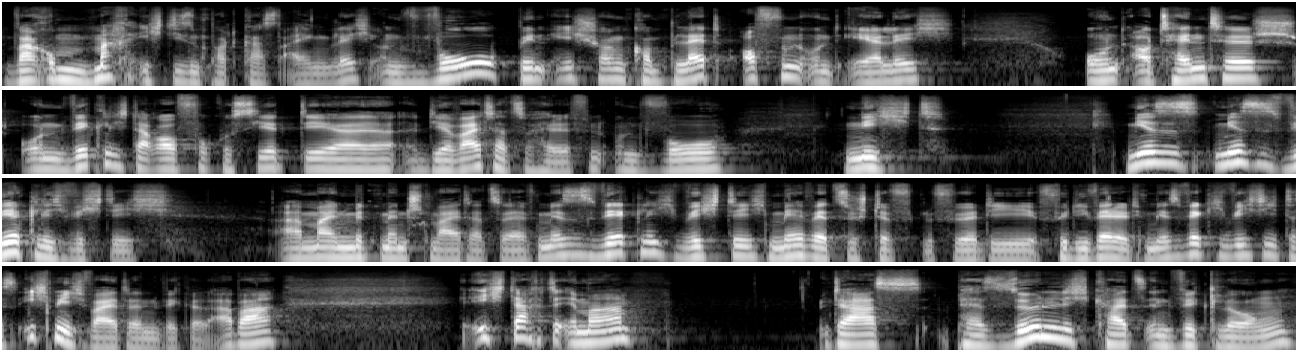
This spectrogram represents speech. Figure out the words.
warum mache ich diesen Podcast eigentlich und wo bin ich schon komplett offen und ehrlich und authentisch und wirklich darauf fokussiert, dir, dir weiterzuhelfen und wo nicht. Mir ist es, mir ist es wirklich wichtig, äh, meinen Mitmenschen weiterzuhelfen. Mir ist es wirklich wichtig, Mehrwert zu stiften für die, für die Welt. Mir ist wirklich wichtig, dass ich mich weiterentwickle. Aber ich dachte immer, dass Persönlichkeitsentwicklung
